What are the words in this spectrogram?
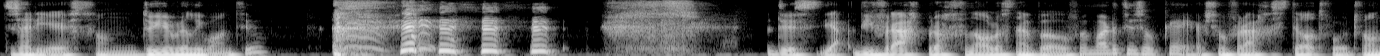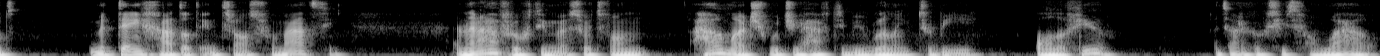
Toen zei hij eerst van, do you really want to? dus ja, die vraag bracht van alles naar boven. Maar dat is oké als zo'n vraag gesteld wordt, want meteen gaat dat in transformatie. En daarna vroeg hij me een soort van, how much would you have to be willing to be all of you? En toen had ik ook zoiets van, wauw.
